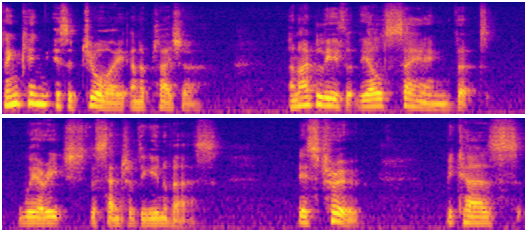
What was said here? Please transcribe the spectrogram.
Thinking is a joy and a pleasure, and I believe that the old saying that we are each the centre of the universe is true, because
